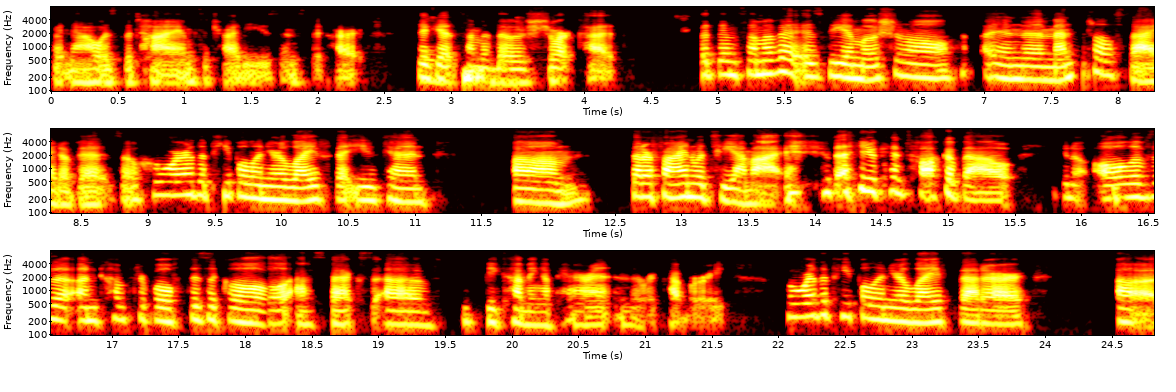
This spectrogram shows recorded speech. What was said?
but now is the time to try to use Instacart to get some of those shortcuts. But then some of it is the emotional and the mental side of it. So, who are the people in your life that you can, um, that are fine with TMI, that you can talk about, you know, all of the uncomfortable physical aspects of becoming a parent and the recovery? Who are the people in your life that are uh,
